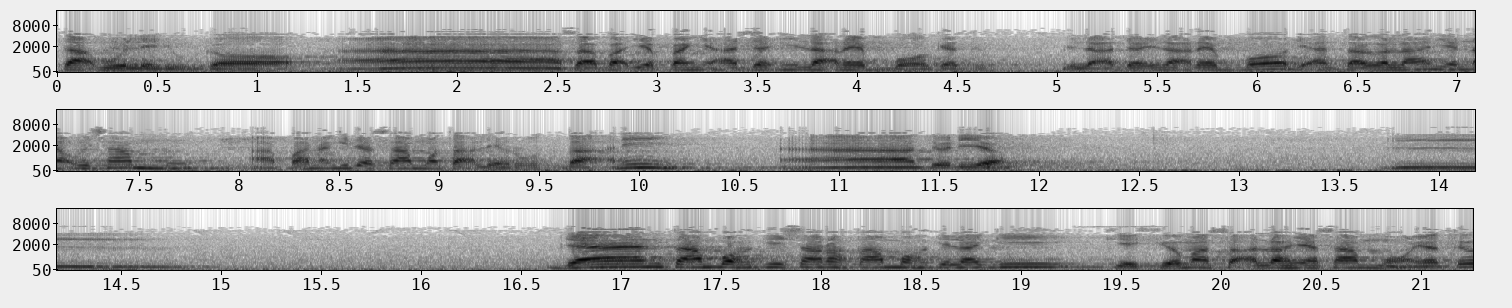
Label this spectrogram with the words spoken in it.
Tak boleh juga. Ha sebab dia panggil ada ilak reba kata. Bila ada ilak reba di antara lain dia nak usamu. Apa ha, nak kita sama tak leh rutak ni? Ah tu dia. Hmm. Dan tambah lagi tambah lagi lagi kira-kira masalah yang sama ya tu.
